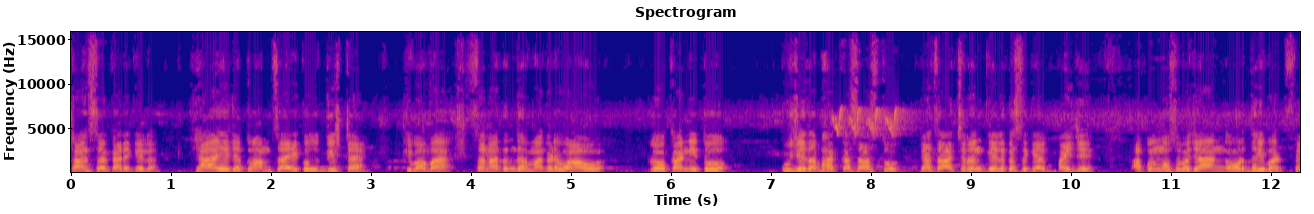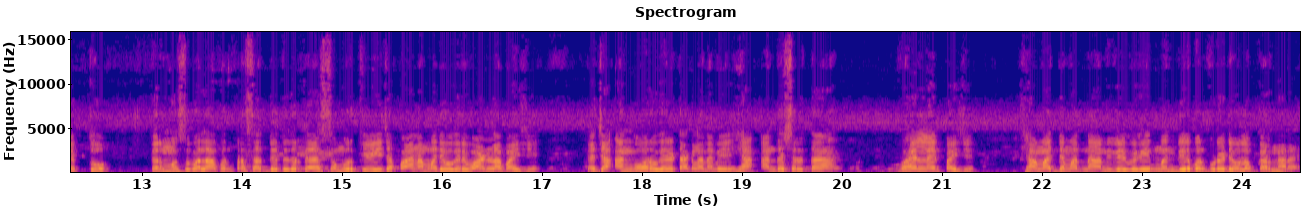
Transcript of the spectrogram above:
छान सहकार्य केलं. ह्या याच्यातून आमचा एकच उद्दिष्ट आहे की बाबा सनातन धर्माकडे वळावं. लोकांनी तो पूजेचा भाग कसा असतो त्याचं आचरण केलं कसं के- पाहिजे? आपण म्हसोबाच्या अंगावर दहीबाट फेकतो तर म्हसोबाला आपण प्रसाद देतो तर त्याच्यासमोर केळीच्या पानामध्ये वगैरे वाढला पाहिजे. त्याच्या अंगावर वगैरे टाकला नाही पाहिजे. ह्या अंधश्रद्धा व्हायला नाहीत पाहिजेत. ह्या माध्यमातून आम्ही वेगवेगळी मंदिर पण पुढे डेव्हलप करणार आहे.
